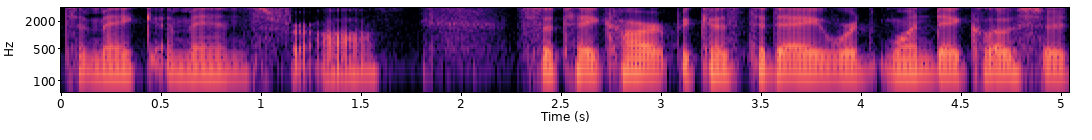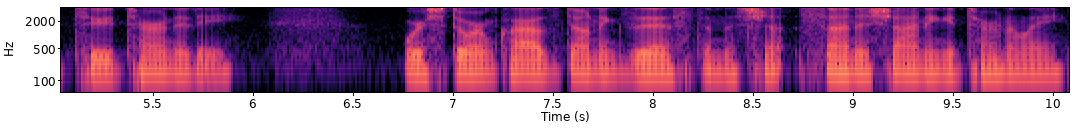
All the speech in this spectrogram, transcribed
to make amends for all. So take heart because today we're one day closer to eternity, where storm clouds don't exist and the sh- sun is shining eternally,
